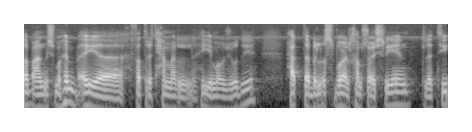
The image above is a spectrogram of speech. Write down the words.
طبعا مش مهم بأي فترة حمل هي موجودة حتى بالأسبوع ال 25 30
